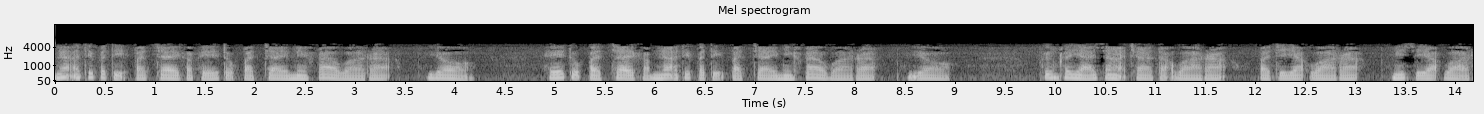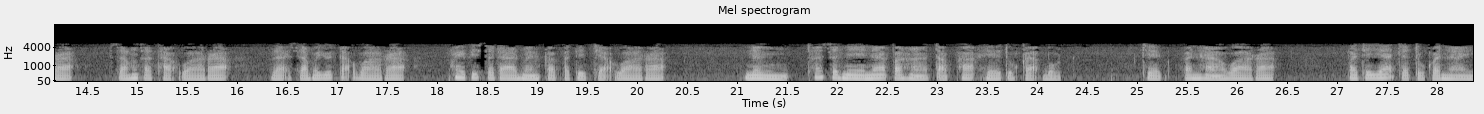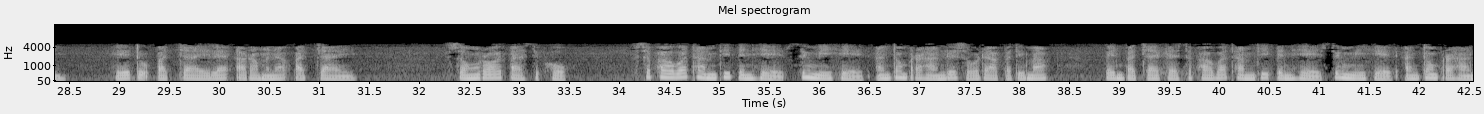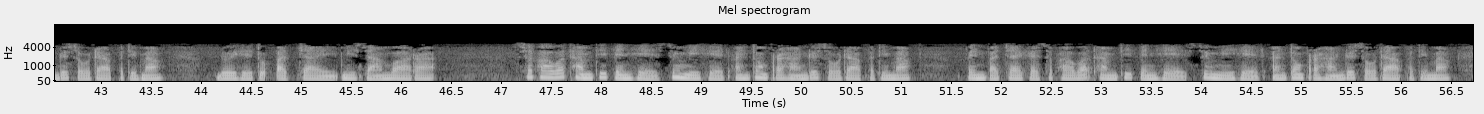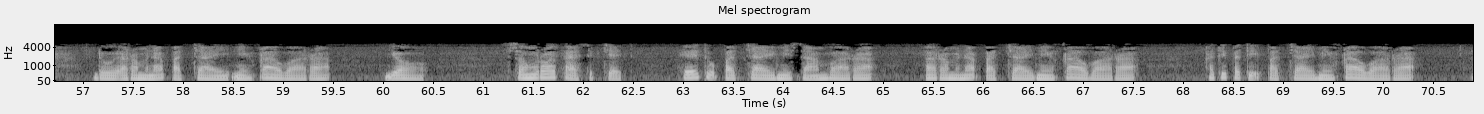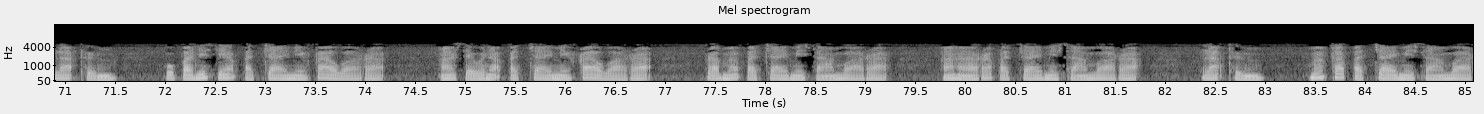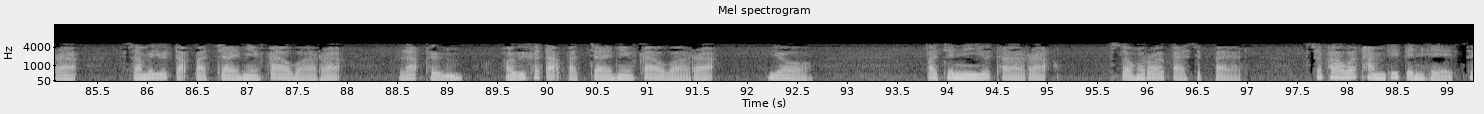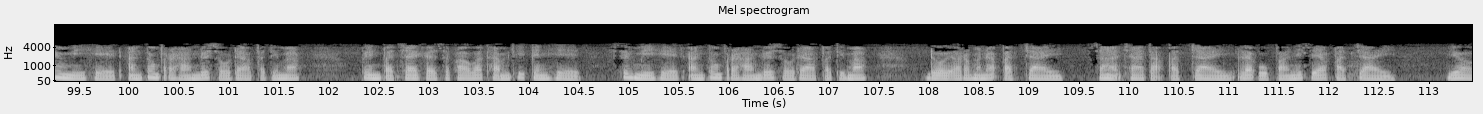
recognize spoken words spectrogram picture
ณอธิปติปัจจัยกับเหตุปัจจัยมีเก้าวาระ ย่อ เหตุปัจจัยกับณอธิปติปัจจัยมีเก้าวาระ ย่อ พึงขยายสหชาตวาระ ปัจจยวาระ นิสยวาระ สังสัทธวาระ และสมยุตตวาระ ให้พิสดารเหมือนกับปฏิจจวาระหนึ่งทัศเนนะปหาตัพะเหตุกะบทเจ็ดปัญหาวาระ ปัจจยะจตุกนัยเหตุปัจจัยและอารมณปัจจัยสองร้อยแปดสิบหก สภาวธรรมที่เป็นเหตุซึ่งมีเหตุอันต้องประหารด้วยโสดาปฏิมักเป็นปัจจัยแก่สภาวธรรมที่เป็นเหตุซึ่งมีเหตุอันต้องประหารด้วยโสดาปฏิมักโดยเหตุปัจจัยมีสามวาระ สภาวธรรมที่เป็นเหตุซึ่งมีเหตุอันต้องประหารด้วยโสดาปฏิมักเป็นปัจจัยแก่สภาวธรรมที่เป็นเหตุ ซึ่งมีเหตุอันต้องประหารด้วยโสดาปฏิมักโดยอารมณปัจจัยมีเก้าวาระ ย่อสองร้อยแปดสิบเจ็ด เหตุปัจจัยมีสามวาระ อารมณปัจจัยมีเก้าวาระ อธิปติปัจจัยมีเก้าวาระ ละถึง อุปาณิสยปัจจัยมีเก้าวาระ อาเสวนปัจจัยมีเก้าวาระกรรมปัจจัยมีสามวาระ อาหารปัจจัยมีสามวาระ ละถึงมรรคปัจจัยมีสามวาระ สมยุตตปัจจัยมีเก้าวาระ ละถึง อวิคตะปัจจัยมีเก้าวาระ ย่อ ปัจจนียุทธาระสองร้อยแปดสิบแปดสภาวธรรมที่เป็นเหตุซึ่งมีเหตุอันต้องประหารด้วยโสดาปฏิมักเป็นปัจจัยแก่สภาวธรรมที่เป็นเหตุ ซึ่งมีเหตุอันต้องประหารด้วยโสดาปฏิมักโดยอารมณปัจจัย สหชาตปัจจัย และอุปาณิสยปัจจัย ย่อ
